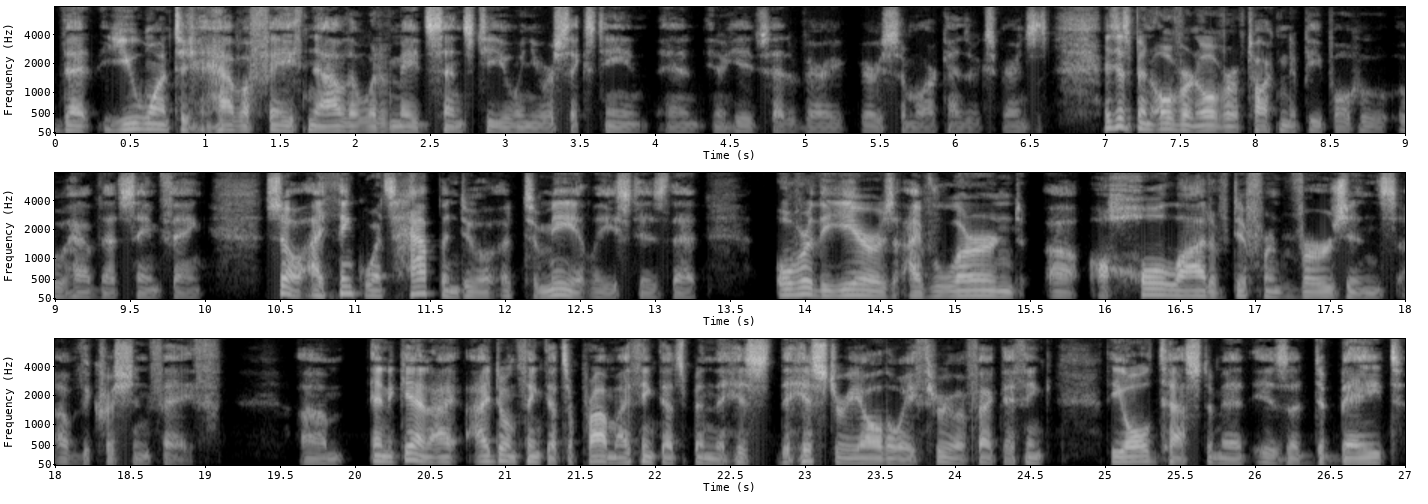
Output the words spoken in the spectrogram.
that you want to have a faith now that would have made sense to you when you were 16 and you know he's had very very similar kinds of experiences it's just been over and over of talking to people who who have that same thing so i think what's happened to uh, to me at least is that over the years i've learned uh, a whole lot of different versions of the christian faith um, and again, I, I don't think that's a problem. I think that's been the his, the history all the way through. In fact, I think the Old Testament is a debate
